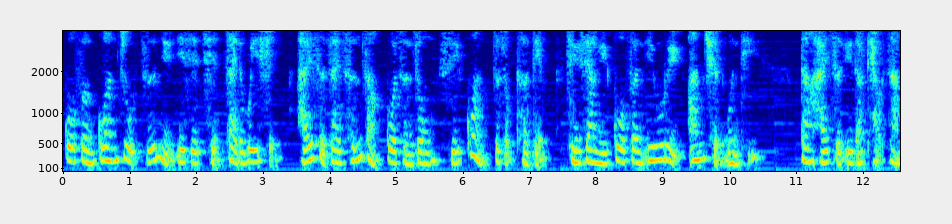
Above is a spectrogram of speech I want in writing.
过分关注子女一些潜在的危险，孩子在成长过程中习惯这种特点，倾向于过分忧虑安全问题。当孩子遇到挑战，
